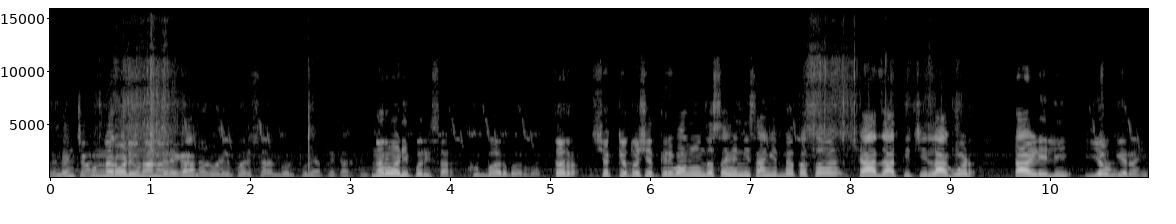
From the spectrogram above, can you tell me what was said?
त्यांच्याकडून नरवाडीहून आणलेले का? नरवाडी परिसरात भरपूर आहे आपल्या कारखान्यात. नरवाडी परिसर. खूप. बर बर बर. तर शक्यतो शेतकरी बांधून जसं ह्यांनी सांगितलं तसं ह्या जातीची लागवड टाळलेली योग्य राहील.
